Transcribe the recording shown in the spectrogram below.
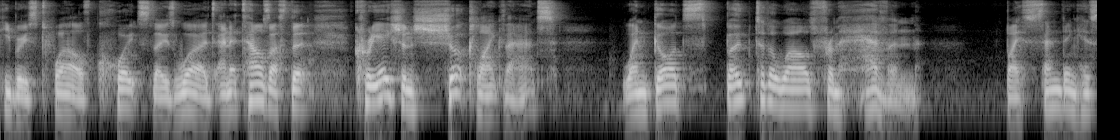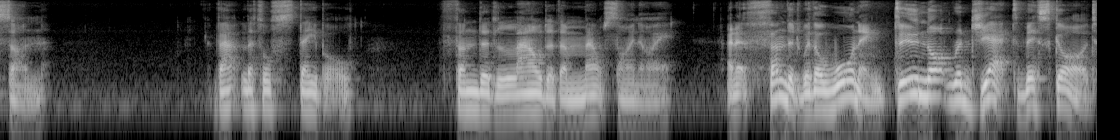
Hebrews 12 quotes those words, and it tells us that Creation shook like that when God spoke to the world from heaven by sending his son. That little stable thundered louder than Mount Sinai, and it thundered with a warning do not reject this God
